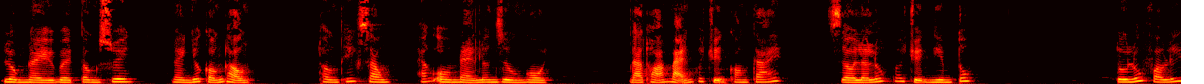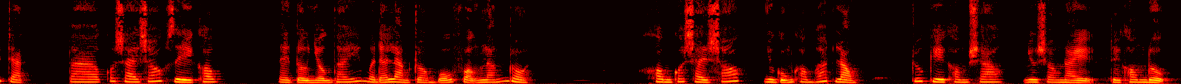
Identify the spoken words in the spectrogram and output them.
Lần này về Tần Xuyên, nàng nhớ cẩn thận. Thân thiết xong, hắn ôm nàng lên giường ngồi. Đã thỏa mãn với chuyện con cái, giờ là lúc nói chuyện nghiêm túc. Từ lúc vào lý trạch, ta có sai sót gì không? Nàng tự nhận thấy mình đã làm tròn bổ phận lắm rồi. Không có sai sót, nhưng cũng không hết lòng. Trước kia không sao, nhưng sau này thì không được.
